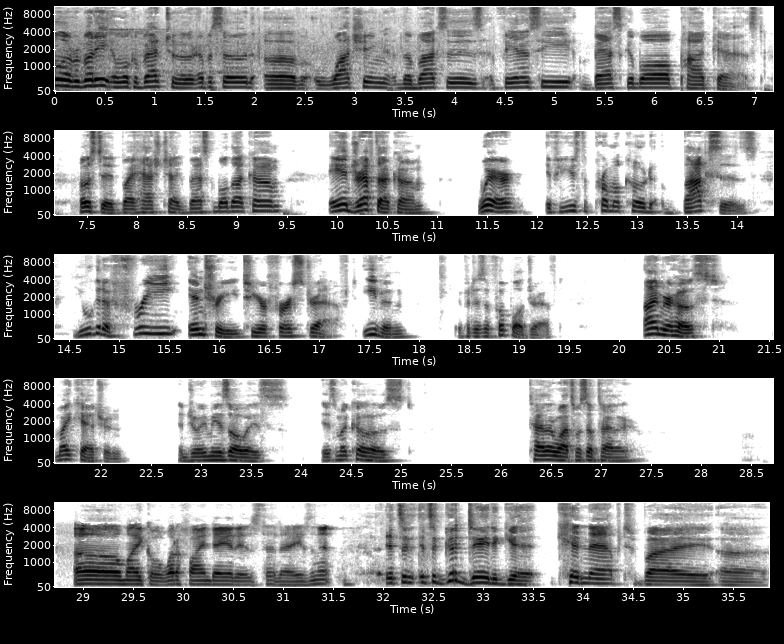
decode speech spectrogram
Hello, everybody, and welcome back to another episode of Watching the Boxes Fantasy Basketball Podcast, hosted by hashtag basketball.com and draft.com, where if you use the promo code BOXES, you will get a free entry to your first draft, even if it is a football draft. I'm your host, Mike Catron, and joining me as always is my co host, Tyler Watts. What's up, Tyler? Oh, Michael, what a fine day it is today, isn't it? It's a it's a good day to get kidnapped by uh,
